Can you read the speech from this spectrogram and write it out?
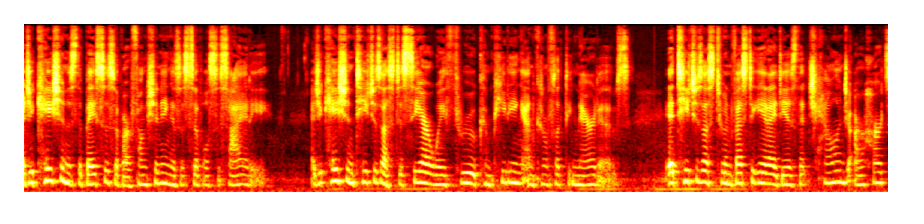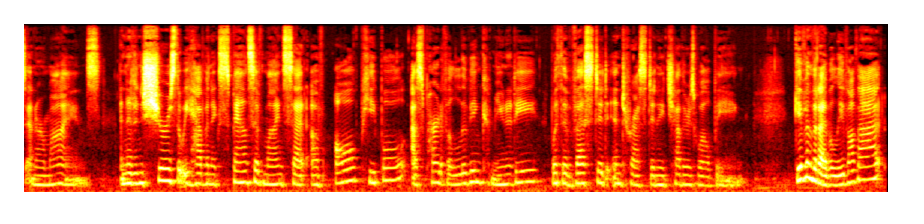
Education is the basis of our functioning as a civil society. Education teaches us to see our way through competing and conflicting narratives. It teaches us to investigate ideas that challenge our hearts and our minds. and it ensures that we have an expansive mindset of all people as part of a living community with a vested interest in each other's well being. Given that I believe all that,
